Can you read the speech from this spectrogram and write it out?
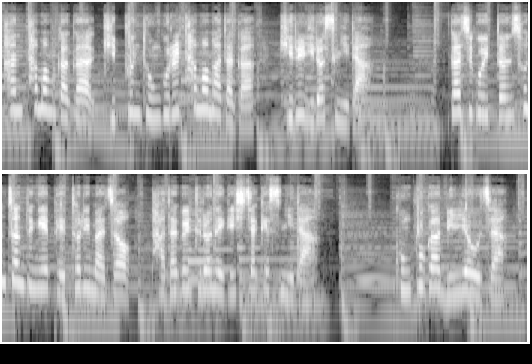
한 탐험가가 깊은 동굴을 탐험하다가 길을 잃었습니다. 가지고 있던 손전등의 배터리마저 바닥을 드러내기 시작했습니다. 공포가 밀려오자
